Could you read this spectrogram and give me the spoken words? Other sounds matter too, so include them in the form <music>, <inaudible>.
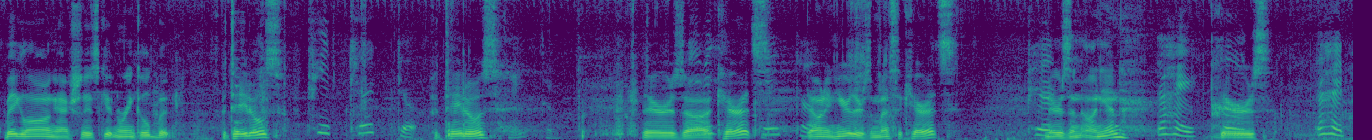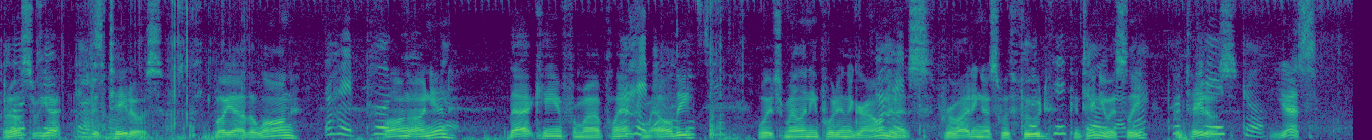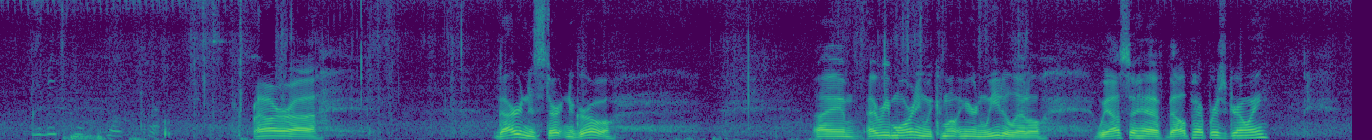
big long actually, it's getting wrinkled, but potatoes, potatoes, there's uh, carrots, down in here there's a mess of carrots, there's an onion, there's, what else do we got? Potatoes. Oh yeah, the long, long onion, that came from a plant from Aldi which Melanie put in the ground and it's providing us with food continuously. Potatoes. Yes. Our uh, garden is starting to grow. I am every morning we come out here and weed a little. We also have bell peppers growing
